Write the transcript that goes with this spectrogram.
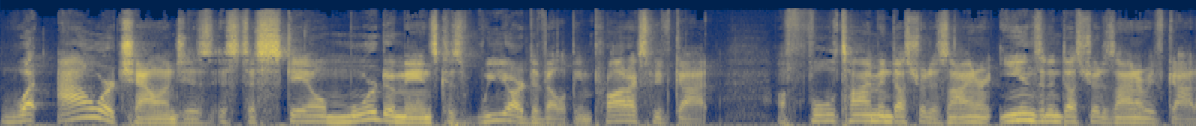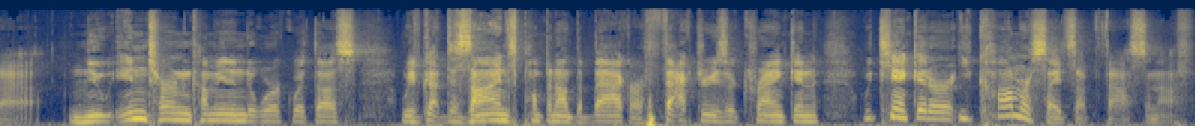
what our challenge is is to scale more domains because we are developing products. We've got a full-time industrial designer. Ian's an industrial designer. We've got a new intern coming in to work with us. We've got designs pumping out the back. Our factories are cranking. We can't get our e-commerce sites up fast enough.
